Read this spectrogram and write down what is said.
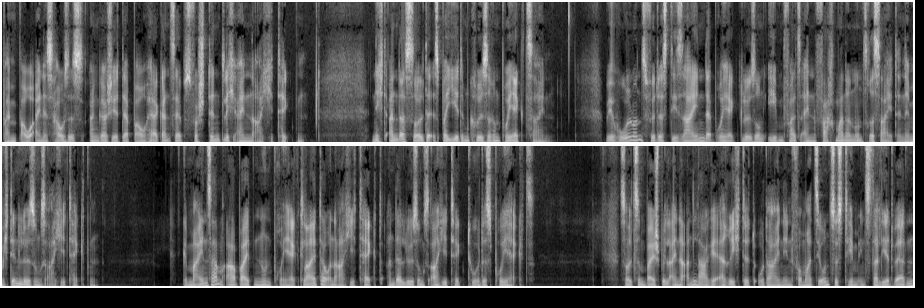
Beim Bau eines Hauses engagiert der Bauherr ganz selbstverständlich einen Architekten. Nicht anders sollte es bei jedem größeren Projekt sein. Wir holen uns für das Design der Projektlösung ebenfalls einen Fachmann an unsere Seite, nämlich den Lösungsarchitekten. Gemeinsam arbeiten nun Projektleiter und Architekt an der Lösungsarchitektur des Projekts. Soll zum Beispiel eine Anlage errichtet oder ein Informationssystem installiert werden,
